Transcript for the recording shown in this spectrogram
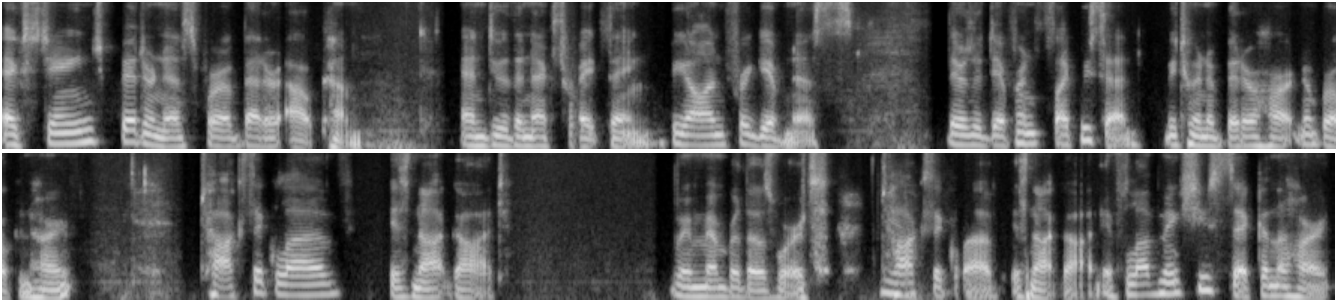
Exchange bitterness for a better outcome and do the next right thing. Beyond forgiveness, there's a difference, like we said, between a bitter heart and a broken heart. Toxic love is not God. Remember those words. Yeah. Toxic love is not God. If love makes you sick in the heart,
